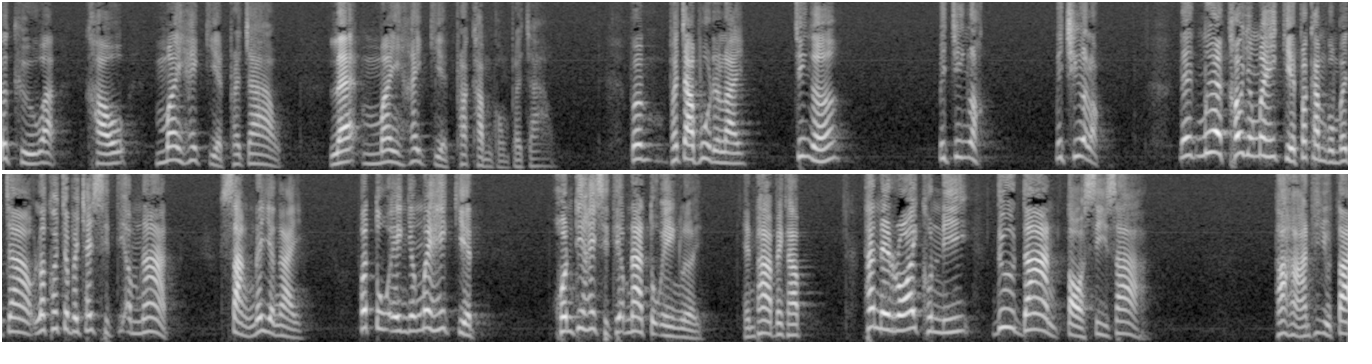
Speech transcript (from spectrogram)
ก็คือว่าเขาไม่ให้เกียรติพระเจ้า และไม่ให้เกียรติพระคำของพระเจ้า พระเจ้าพูดอะไร จริงเหรอไม่จริงหรอก ไม่เชื่อหรอกในเมื่อเขายังไม่ให้เกียรติพระคำของพระเจ้า แล้วเขาจะไปใช้สิทธิอำนาจ สั่งได้ยังไง เพราะตัวเองยังไม่ให้เกียรติคนที่ให้สิทธิอำนาจตัวเองเลย เห็นภาพไหมครับ ถ้าในร้อยคนนี้ดื้อด้านต่อซีซ่า ทหารที่อยู่ใต้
